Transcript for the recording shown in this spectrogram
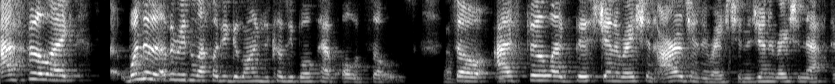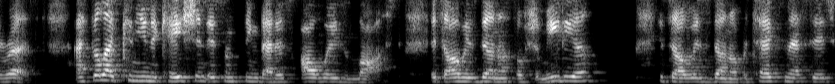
I feel like one of the other reasons I feel like you get along is because we both have old souls. So I feel like this generation, our generation, the generation after us, I feel like communication is something that is always lost. It's always done on social media. It's always done over text message.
